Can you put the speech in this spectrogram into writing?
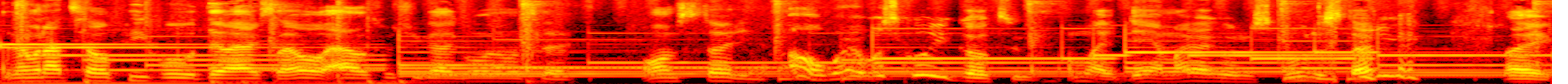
And then when I tell people, they'll ask like, oh, Alex, what you got going on today? Oh, I'm studying. Oh, where what school you go to? I'm like, damn, I gotta go to school to study. like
